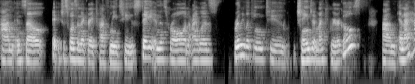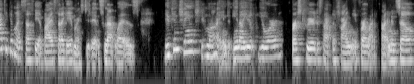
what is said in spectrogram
Um, and so it just wasn't a great time for me to stay in this role. And I was really looking to change in my career goals. Um, and I had to give myself the advice that I gave my students, and that was, you can change your mind. You know, you, your first career does not define you for a lifetime. And so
